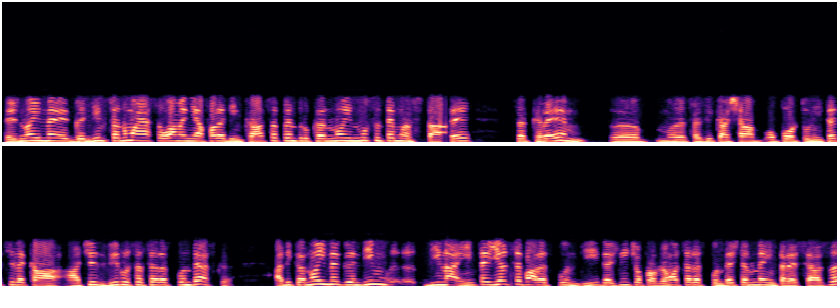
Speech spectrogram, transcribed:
Deci noi ne gândim să nu mai iasă oamenii afară din casă pentru că noi nu suntem în stare să creăm, uh, să zic așa, oportunitățile ca acest virus să se răspândească. Adică noi ne gândim uh, dinainte, el se va răspândi, deci nicio problemă, se răspândește, nu ne interesează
